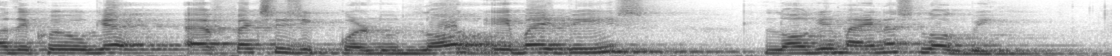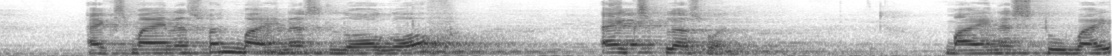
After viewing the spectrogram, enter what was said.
अब देखो हो गया F x is equal to log A by B is log A minus log B x minus one minus log of x plus one minus two by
